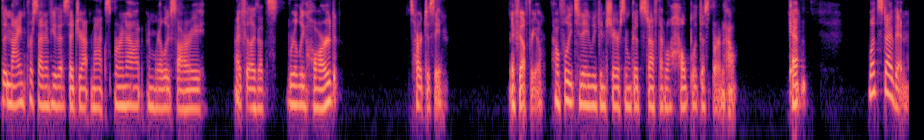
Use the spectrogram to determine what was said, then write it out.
the 9% of you that said you're at max burnout, I'm really sorry. I feel like that's really hard. It's hard to see. I feel for you. Hopefully, today we can share some good stuff that will help with this burnout. Okay. Let's dive in.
